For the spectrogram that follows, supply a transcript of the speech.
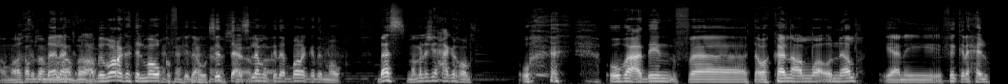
واخد قبل بالك؟ المناظرة. آه، ببركة الموقف كده وستة شاء اسلموا. كده ببركة الموقف. بس ما عملناش أي حاجة خالص. وبعدين فتوكلنا على الله قلنا يلا يعني فكره حلوة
